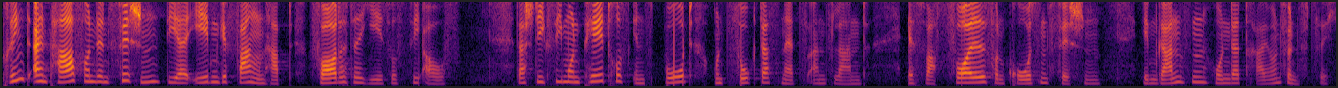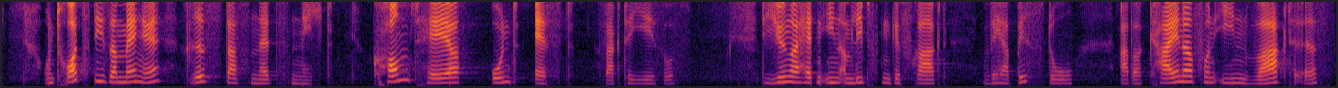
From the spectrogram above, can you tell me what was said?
Bringt ein paar von den Fischen, die ihr eben gefangen habt, forderte Jesus sie auf. Da stieg Simon Petrus ins Boot und zog das Netz ans Land. Es war voll von großen Fischen, im Ganzen 153. Und trotz dieser Menge riss das Netz nicht. Kommt her und esst, sagte Jesus. Die Jünger hätten ihn am liebsten gefragt, wer bist du? Aber keiner von ihnen wagte es.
